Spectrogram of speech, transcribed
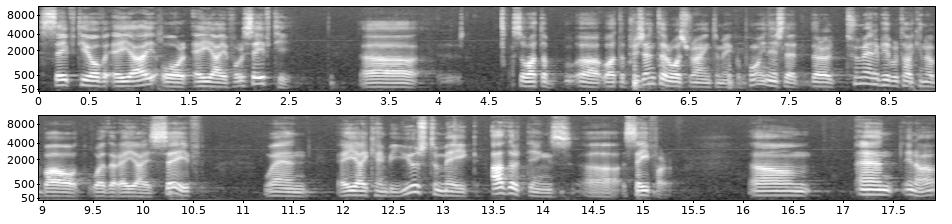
"Safety of AI" or "AI for Safety." Uh, so what the uh, what the presenter was trying to make a point is that there are too many people talking about whether AI is safe, when AI can be used to make other things uh, safer. Um, and, you know,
